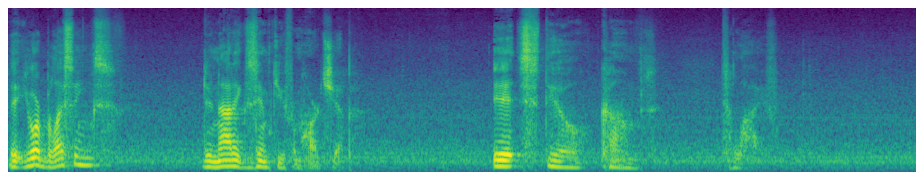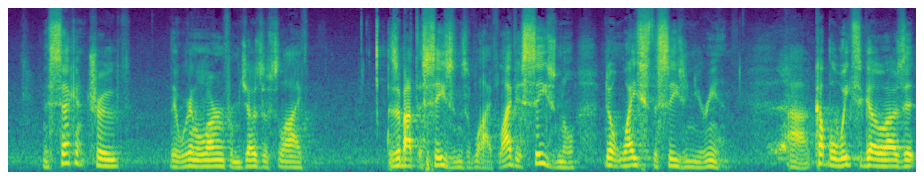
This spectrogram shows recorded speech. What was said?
that your blessings do not exempt you from hardship. It still comes to life. The second truth that we're going to learn from Joseph's life is about the seasons of life. Life is seasonal. Don't waste the season you're in. Uh, a couple of weeks ago, I was at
